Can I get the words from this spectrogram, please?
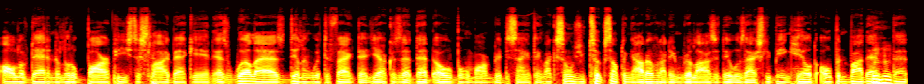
all of that and a little bar piece to slide back in, as well as dealing with the fact that yeah, because that that old boom arm did the same thing. Like as soon as you took something out of it, I didn't realize that it was actually being held open by that Mhm. that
